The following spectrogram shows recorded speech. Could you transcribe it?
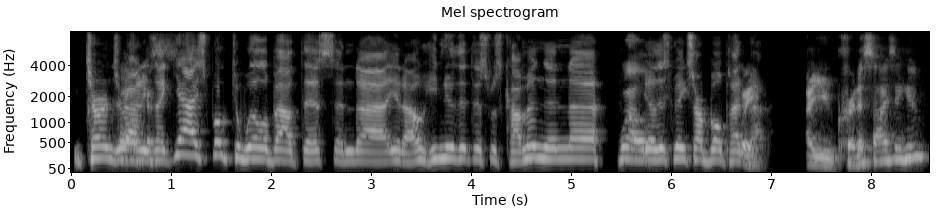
he turns Well, around. He's 'cause- like, Yeah, I spoke to Will about this, and uh, you know, he knew that this was coming, and uh, Well, you know, this makes our bullpen Wait. better. are you criticizing him?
